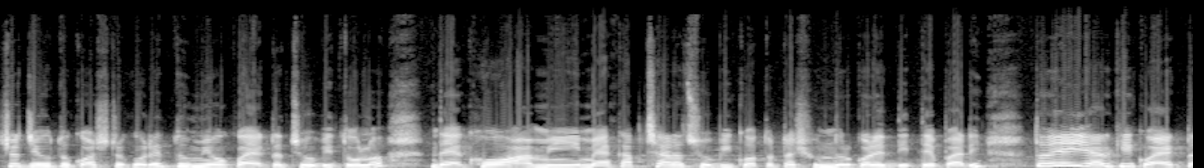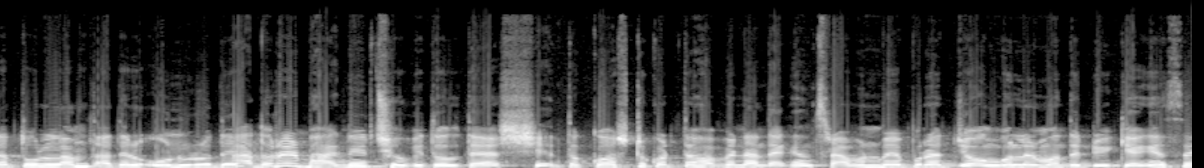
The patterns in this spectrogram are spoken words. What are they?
আসছো, যেহেতু কষ্ট করে তুমিও কয়েকটা ছবি তোলো। দেখো, আমি মেকআপ ছাড়া ছবি কতটা সুন্দর করে দিতে পারি। তো এই আর কি কয়েকটা তুললাম তাদের অনুরোধে। আদরের ভাগ্নির ছবি তুলতে আসছে। তো কষ্ট করতে হবে না, দেখেন, শ্রাবণ ভাই পুরো জঙ্গলের মধ্যে ঢুকে গেছে,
